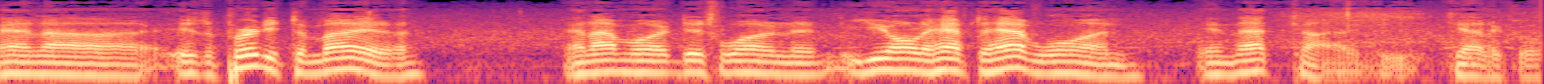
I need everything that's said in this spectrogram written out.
and uh, it's a pretty tomato. And I'm just wondering, you only have to have one in that kind category.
